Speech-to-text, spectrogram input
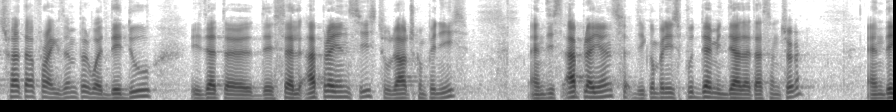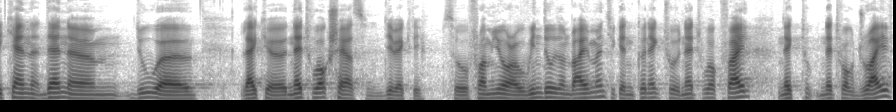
Strata, for example, what they do is that uh, they sell appliances to large companies. And this appliance, the companies put them in their data center. And they can then um, do uh, like uh, network shares directly. So from your Windows environment, you can connect to a network file, net network drive,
